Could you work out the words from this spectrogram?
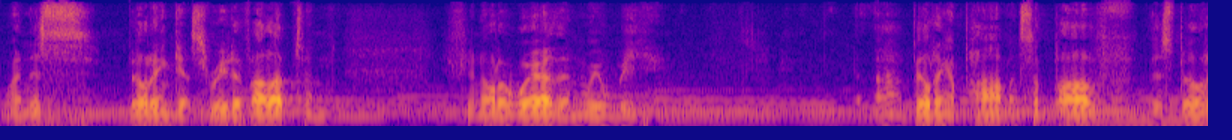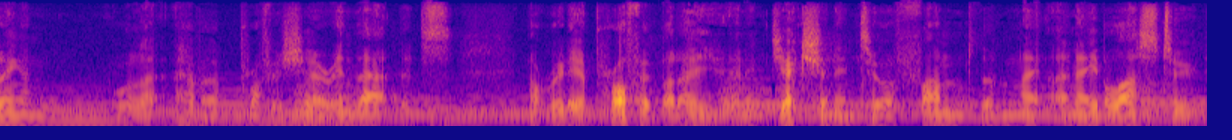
when this building gets redeveloped. And if you're not aware, then we'll be uh, building apartments above this building and we'll have a profit share in that. It's not really a profit, but a, an injection into a fund that ena- enable us to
